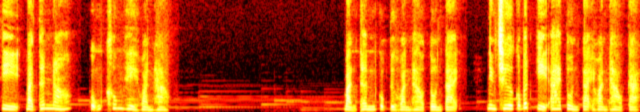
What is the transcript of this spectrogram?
thì bản thân nó cũng không hề hoàn hảo. Bản thân cụm từ hoàn hảo tồn tại, nhưng chưa có bất kỳ ai tồn tại hoàn hảo cả.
